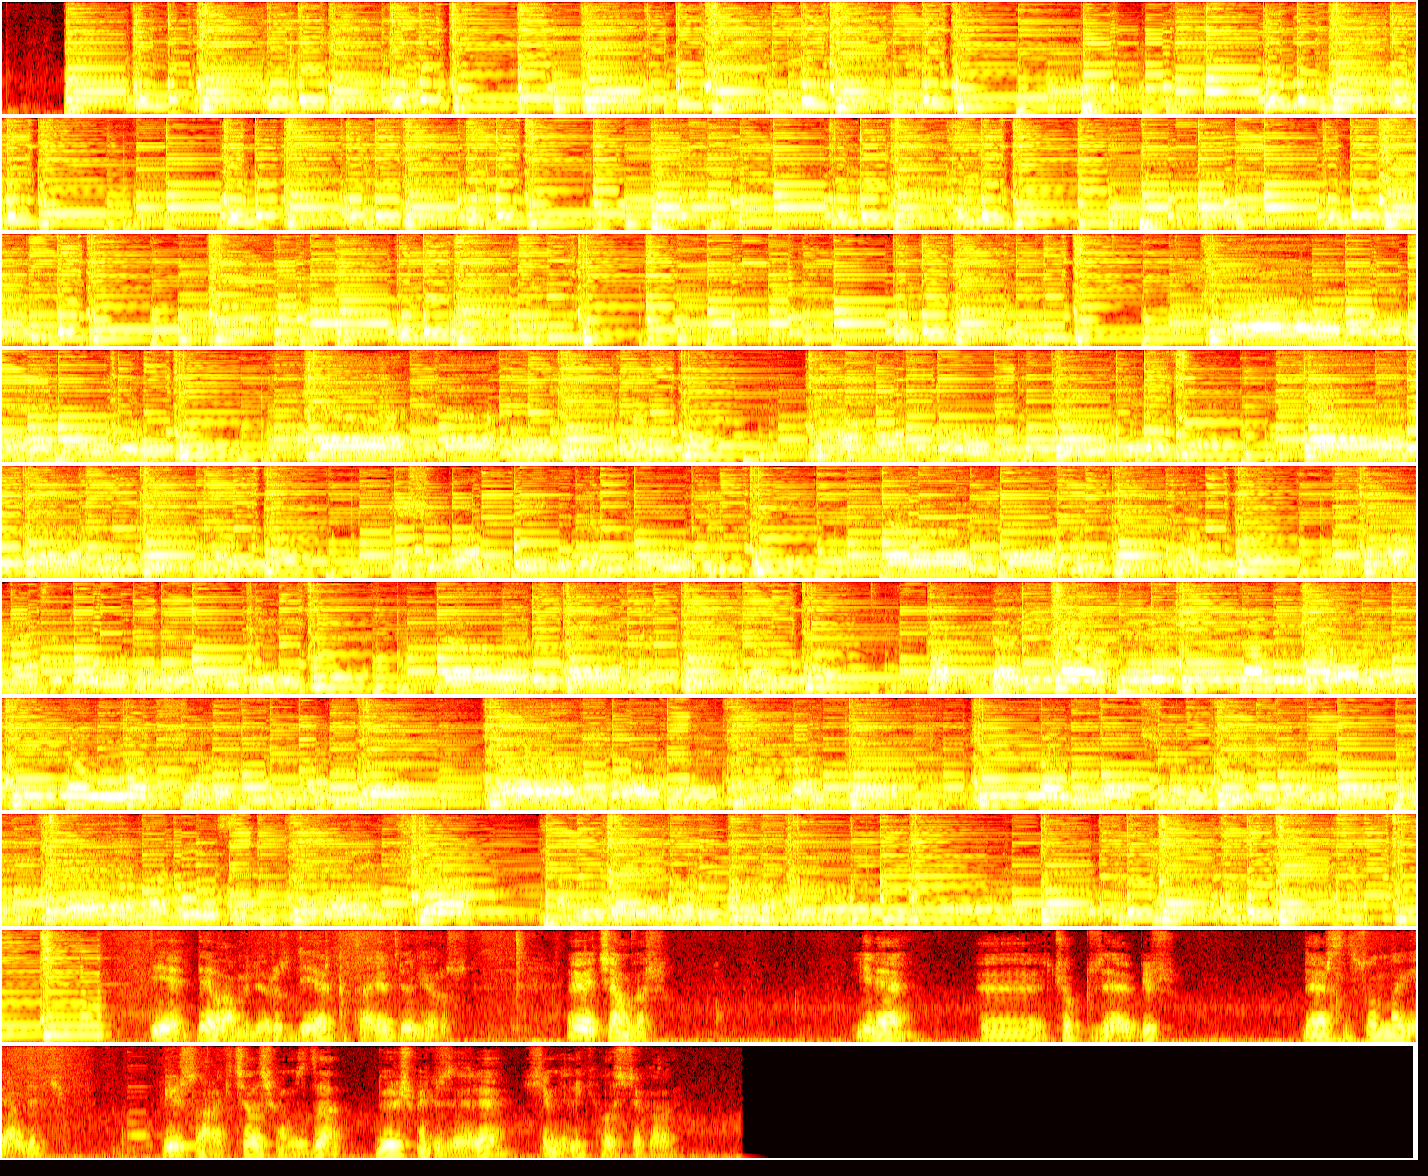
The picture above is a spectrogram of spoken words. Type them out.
Ediyoruz. Diğer kıtaya dönüyoruz. Evet canlar. Yine e, çok güzel bir dersin sonuna geldik. Bir sonraki çalışmamızda görüşmek üzere. Şimdilik hoşçakalın.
